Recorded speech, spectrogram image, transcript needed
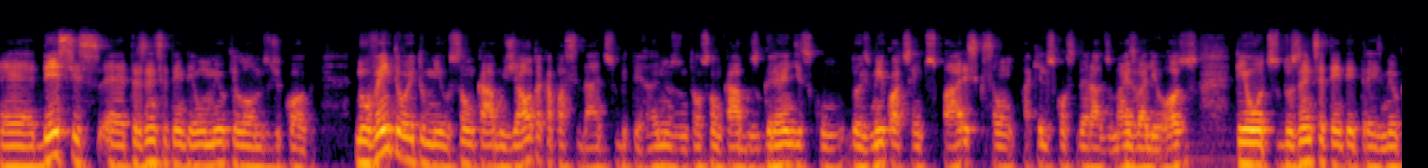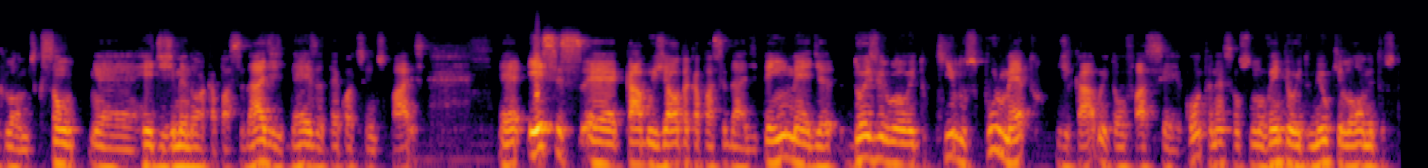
É, desses é, 371 mil quilômetros de cobre, 98 mil são cabos de alta capacidade subterrâneos, então são cabos grandes com 2.400 pares, que são aqueles considerados mais valiosos. Tem outros 273 mil quilômetros, que são é, redes de menor capacidade, de 10 até 400 pares. É, esses é, cabos de alta capacidade têm, em média, 2,8 quilos por metro de cabo, então faça a conta, né? São 98 mil quilômetros.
